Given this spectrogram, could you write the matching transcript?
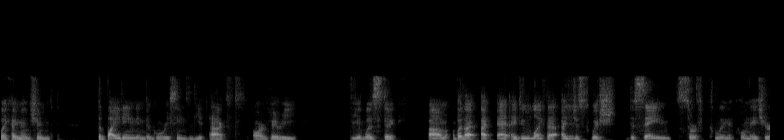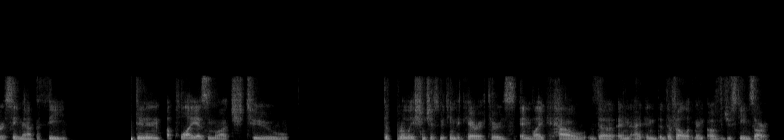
like I mentioned the biting and the gory scenes and the attacks are very realistic um, but I, I I do like that I just wish the same sort of clinical nature, or same apathy didn't apply as much to the relationships between the characters and like how the and and the development of Justine's arc.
